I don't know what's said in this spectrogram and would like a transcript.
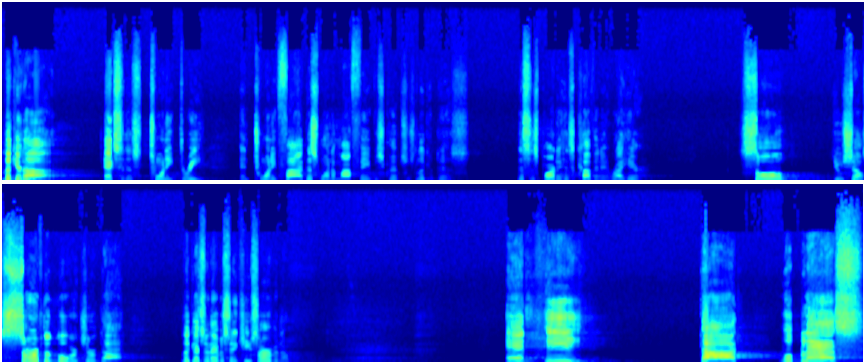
Look at uh, Exodus 23 and 25. This is one of my favorite scriptures. Look at this. This is part of his covenant right here. So you shall serve the Lord your God. Look at your neighbor say, keep serving them. And he, God, will bless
